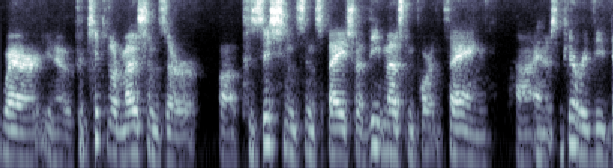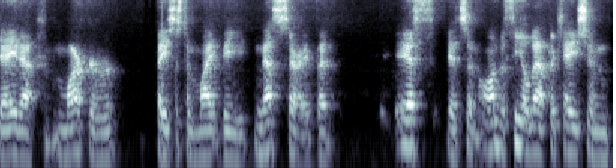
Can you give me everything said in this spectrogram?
where you know particular motions or uh, positions in space are the most important thing, uh, and it's peer reviewed data, marker based system might be necessary. But if it's an on the field application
